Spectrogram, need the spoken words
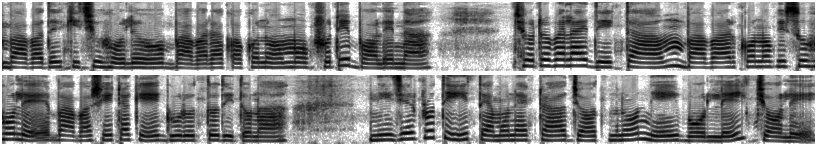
বাবাদের কিছু হলেও বাবারা কখনো মুখ ফুটে বলে না। ছোটবেলায় দেখতাম বাবার কোনো কিছু হলে বাবা সেটাকে গুরুত্ব দিত না। নিজের প্রতি তেমন একটা যত্ন নেই বললেই চলে।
